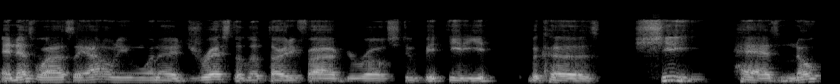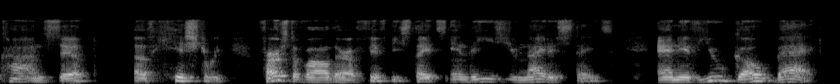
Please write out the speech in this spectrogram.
and that's why I say I don't even want to address the little thirty-five year old stupid idiot because she has no concept of history. First of all, there are fifty states in these United States, and if you go back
